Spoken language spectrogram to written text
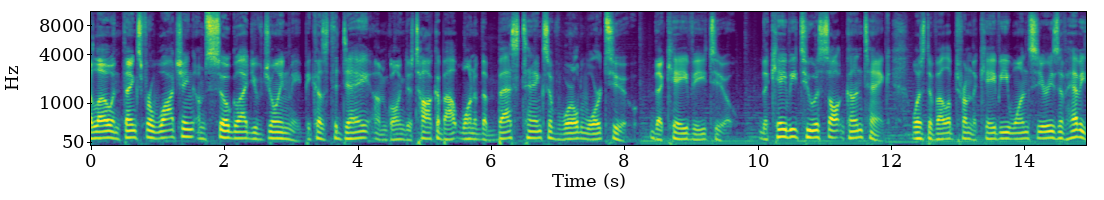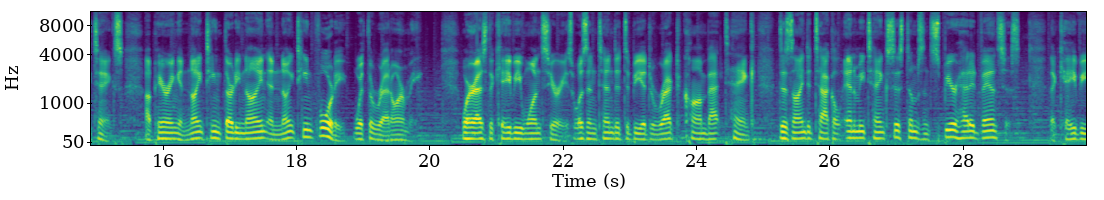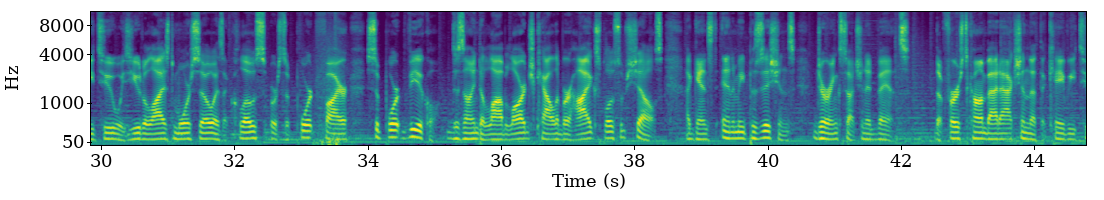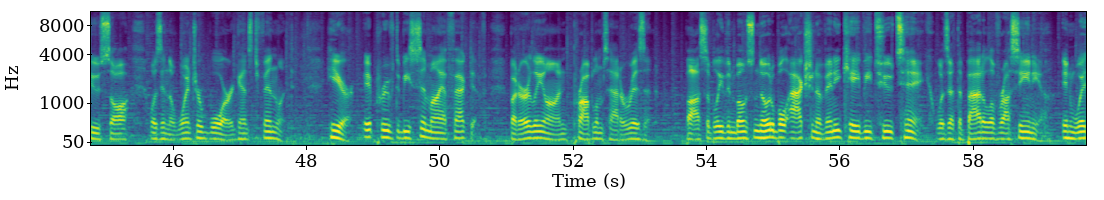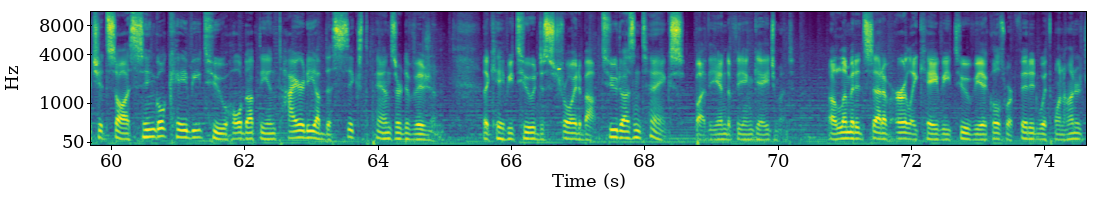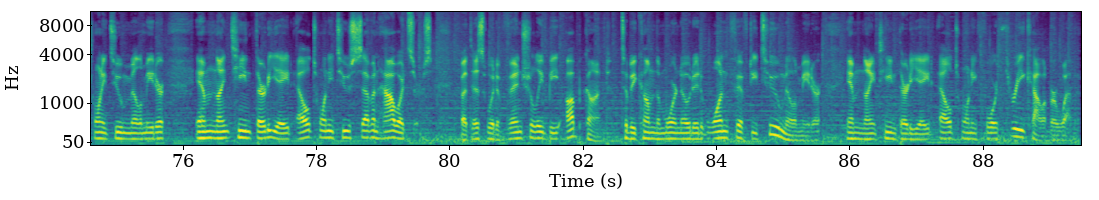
Hello and thanks for watching. I'm so glad you've joined me because today I'm going to talk about one of the best tanks of World War II, the KV-2. The KV-2 assault gun tank was developed from the KV-1 series of heavy tanks, appearing in 1939 and 1940 with the Red Army whereas the KV-1 series was intended to be a direct combat tank designed to tackle enemy tank systems and spearhead advances. The KV-2 was utilized more so as a close or support fire support vehicle designed to lob large caliber high explosive shells against enemy positions during such an advance. The first combat action that the KV-2 saw was in the Winter War against Finland. Here, it proved to be semi-effective, but early on, problems had arisen. Possibly the most notable action of any KV-2 tank was at the Battle of Raseiniai, in which it saw a single KV-2 hold up the entirety of the 6th Panzer Division. The KV-2 had destroyed about two dozen tanks by the end of the engagement. A limited set of early KV-2 vehicles were fitted with 122mm M1938 L22-7 howitzers, but this would eventually be upgunned to become the more noted 152mm M1938 L24-3 caliber weapon.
